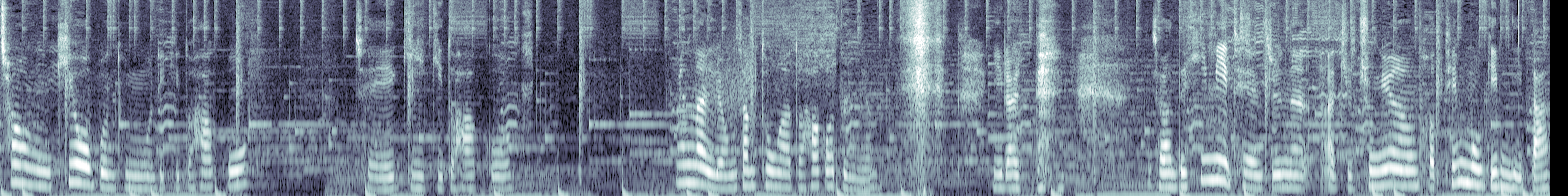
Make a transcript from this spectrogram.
처음 키워본 동물이기도 하고 제 애기이기도 하고 맨날 영상통화도 하거든요. 일할 때. 저한테 힘이 돼주는 아주 중요한 버팀목입니다.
